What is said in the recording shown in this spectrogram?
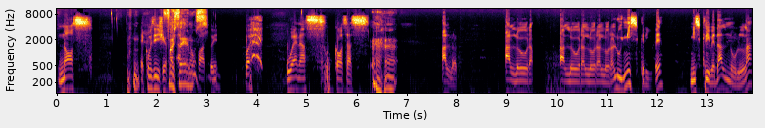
nos, è come si dice? Facemos. Buenas cosas. Uh-huh. Allora, allora, allora, allora, allora, lui mi scrive, mi scrive dal nulla.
